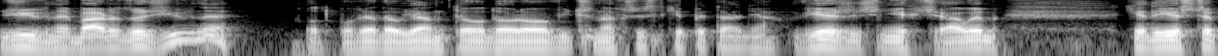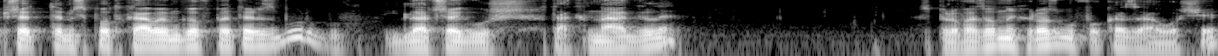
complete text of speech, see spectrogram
Dziwne, bardzo dziwne, odpowiadał Jan Teodorowicz na wszystkie pytania. Wierzyć nie chciałem, kiedy jeszcze przedtem spotkałem go w Petersburgu. I dlaczegoż tak nagle? Z prowadzonych rozmów okazało się,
